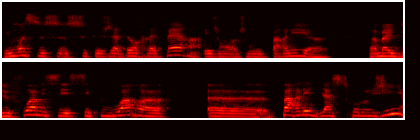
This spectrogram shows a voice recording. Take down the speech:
Et moi, ce, ce que j'adorerais faire, et j'en ai parlé pas mal de fois, mais c'est pouvoir euh, euh, parler de l'astrologie,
